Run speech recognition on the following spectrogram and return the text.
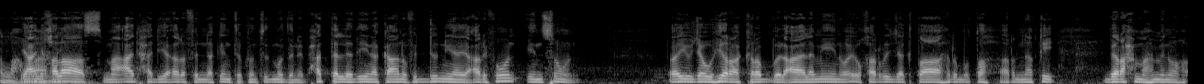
الله يعني الله خلاص ما عاد حد يعرف أنك أنت كنت مذنب. حتى الذين كانوا في الدنيا يعرفون ينسون فيجوهرك رب العالمين ويخرجك طاهر مطهر نقي برحمة منه.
